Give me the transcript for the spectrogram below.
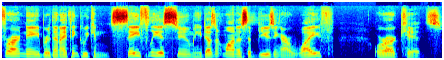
for our neighbor, then I think we can safely assume he doesn't want us abusing our wife or our kids.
